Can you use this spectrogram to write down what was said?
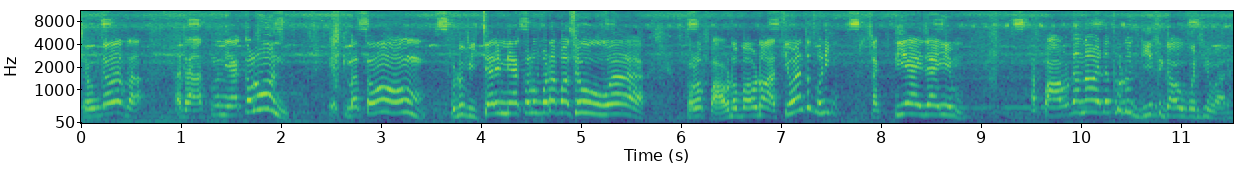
ચમકા રા- રાતનું નીકળવું ને એટલે તો આમ થોડું વિચારીને નીકળવું પડે પાછું વાહ થોડો પાવડો બાવડો આથી હોય ને તો થોડી શક્તિ આવી જાય એમ. આ પાવડો ના હોય એટલે થોડું ગીત ગાવું પડશે મારે.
